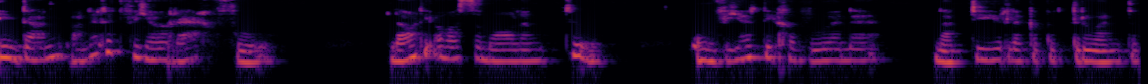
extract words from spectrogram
En dan wanneer dit vir jou reg voel, laat die asemhaling toe om weer die gewone natuurlike patroon te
